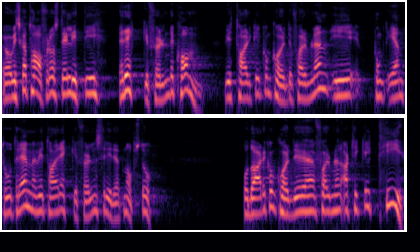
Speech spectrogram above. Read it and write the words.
Og Vi skal ta for oss det litt i rekkefølgen det kom. Vi tar ikke Concorde-formelen i punkt 1, 2, 3, men vi tar rekkefølgen stridigheten oppsto. Og Da er det Concordie-formelen artikkel 10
